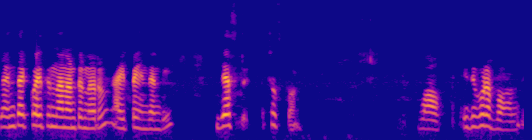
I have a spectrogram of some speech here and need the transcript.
లెంత్ ఎక్కువ అవుతుందని అంటున్నారు. అయిపోయిందండి. జస్ట్ చూసుకోండి. వావ్ ఇది కూడా బాగుంది.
